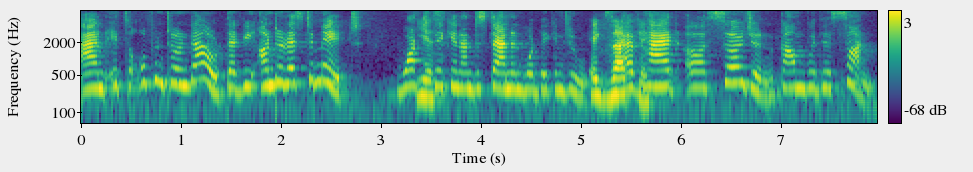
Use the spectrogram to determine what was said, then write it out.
And it's often turned out that we underestimate what Yes. they can understand and what they can do. Exactly. I've had a surgeon come with his son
